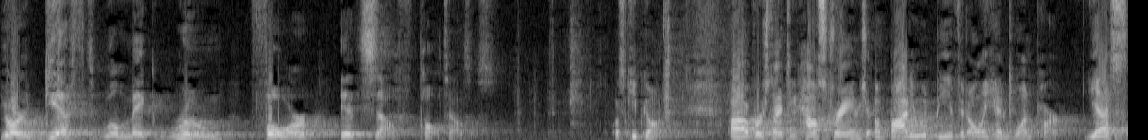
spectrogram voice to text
Your gift will make room for itself, Paul tells us. Let's keep going. Uh, verse 19 How strange a body would be if it only had one part. Yes,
